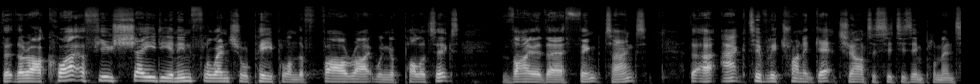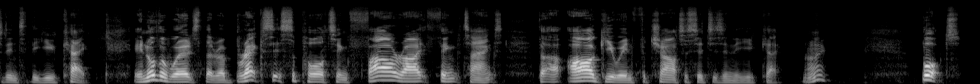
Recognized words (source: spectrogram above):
that there are quite a few shady and influential people on the far right wing of politics via their think tanks that are actively trying to get charter cities implemented into the UK. In other words, there are Brexit supporting far right think tanks that are arguing for charter cities in the UK, right? But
